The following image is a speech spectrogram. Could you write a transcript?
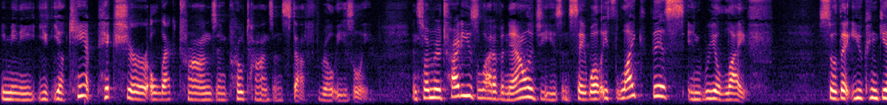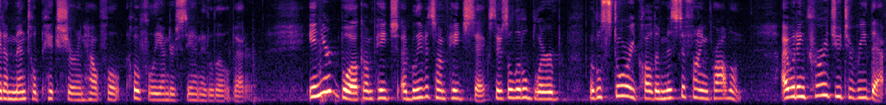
You mean, you, you can't picture electrons and protons and stuff real easily. And so I'm going to try to use a lot of analogies and say, well, it's like this in real life so that you can get a mental picture and helpful, hopefully understand it a little better in your book on page i believe it's on page six there's a little blurb little story called a mystifying problem i would encourage you to read that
